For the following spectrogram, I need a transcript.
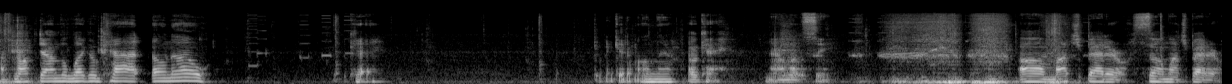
I've knocked down the Lego cat. Oh no. Okay. Gonna get him on there. Okay, now let's see. Oh, much better. So much better.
